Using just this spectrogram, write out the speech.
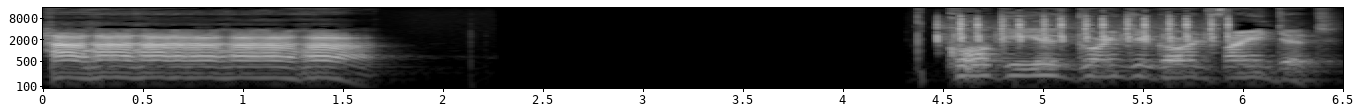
Ha ha ha ha ha ha. Cookie is going to go and find it.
